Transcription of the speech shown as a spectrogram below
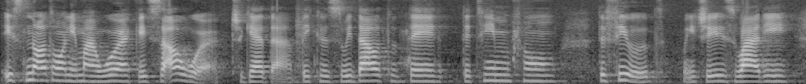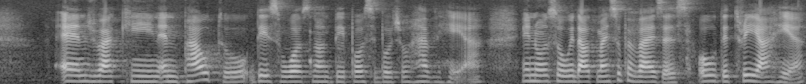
It's not only my work, it's our work together, because without the, the team from the field, which is Wadi and Joaquim and Pautu, this was not be possible to have here. And also without my supervisors, all the three are here,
